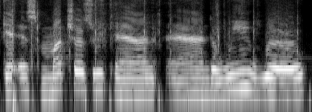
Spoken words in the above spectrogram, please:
get as much as we can and we will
